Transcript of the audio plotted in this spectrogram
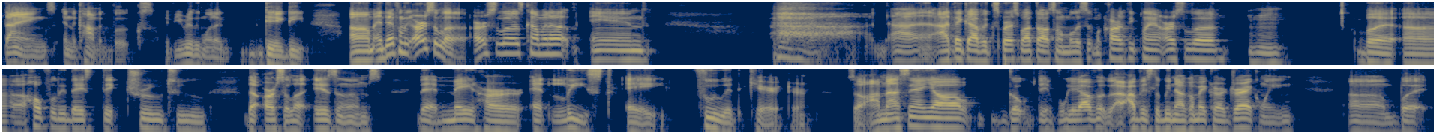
things in the comic books. If you really want to dig deep, um, and definitely Ursula. Ursula is coming up, and I, I think I've expressed my thoughts on Melissa McCarthy playing Ursula. Mhm but uh hopefully they stick true to the Ursula isms that made her at least a fluid character. So I'm not saying y'all go if we obviously we're not gonna make her a drag queen, um, but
